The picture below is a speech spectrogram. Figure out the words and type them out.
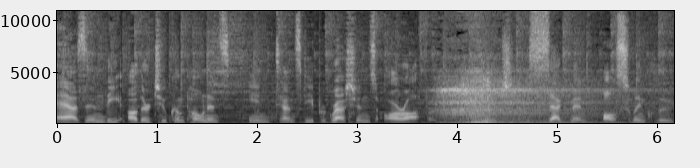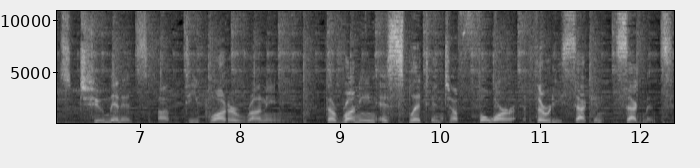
As in the other two components, intensity progressions are offered. Each segment also includes two minutes of deep water running. The running is split into four 30-second segments,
